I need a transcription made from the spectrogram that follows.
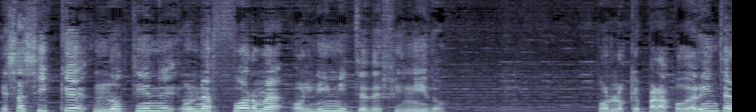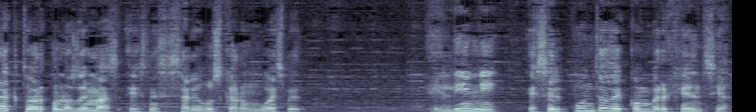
Es así que no tiene una forma o límite definido por lo que para poder interactuar con los demás es necesario buscar un huésped. El INI es el punto de convergencia,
